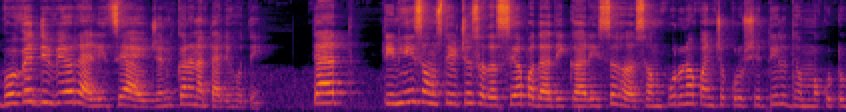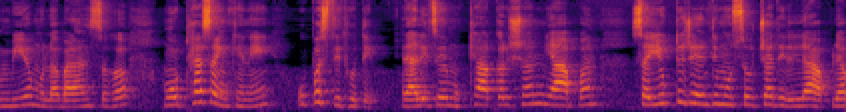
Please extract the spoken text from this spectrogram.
भव्य दिव्य रॅलीचे आयोजन करण्यात आले होते. त्यात तिन्ही संस्थेचे सदस्य पदाधिकारीसह संपूर्ण पंचक्रोशीतील धम्मकुटुंबीय मुलाबाळांसह मोठ्या संख्येने उपस्थित होते. रॅलीचे मुख्य आकर्षण या आपण संयुक्त जयंती महोत्सवच्या दिलेल्या आपल्या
